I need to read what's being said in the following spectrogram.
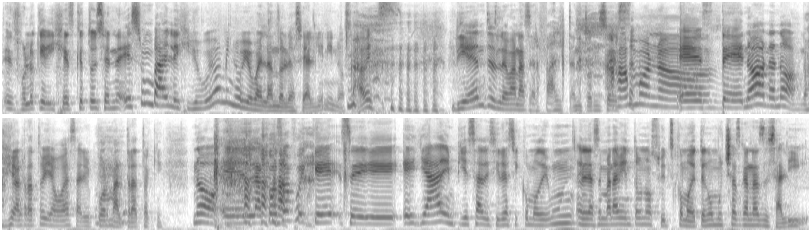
eh, fue lo que dije, es que tú dices, es un baile. Y yo veo a mi novio bailándole hacia alguien y no sabes. Dientes le van a hacer falta, entonces. Vámonos. Este, no, no, no, no, y al rato ya voy a salir por maltrato aquí. No, eh, la cosa fue que se, ella empieza a decir así como de, "Mm", en la semana avienta unos tweets como de, tengo muchas ganas de salir,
